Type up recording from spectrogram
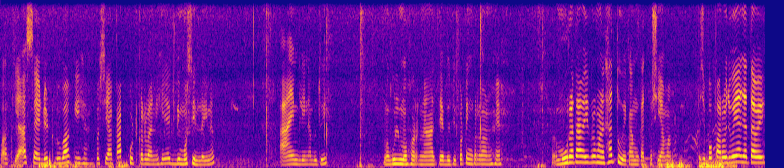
બાકી આ સાઈડ એટલું બાકી છે પછી આ કાપકૂટ કરવાની છે એક દી મશીન લઈને. આ આંબલીના બધું ગુલમોહર ને આ તે બધું કટિંગ કરવાનું છે હવે મુહૂર્ત આવે એ પ્રમાણે થતું હોય કામકાજ પછી આમાં. પછી પપ્પા રોજ વયા જતા હોય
